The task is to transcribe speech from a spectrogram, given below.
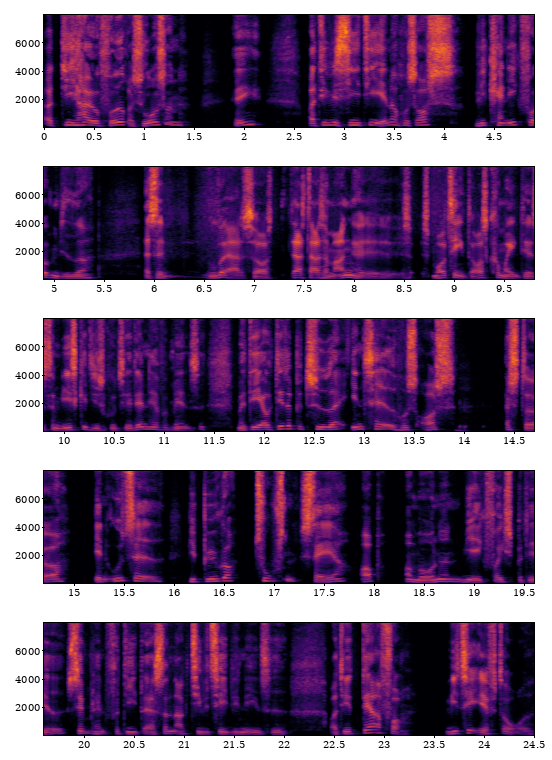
og de har jo fået ressourcerne. Ikke? Og det vil sige, at de ender hos os. Vi kan ikke få dem videre. Altså, nu er der så også, der, der er så mange øh, små ting, der også kommer ind der, som vi skal diskutere i den her forbindelse. Men det er jo det, der betyder, at indtaget hos os er større end udtaget. Vi bygger tusind sager op om måneden, vi ikke får ekspederet, simpelthen fordi der er sådan en aktivitet i den ene side. Og det er derfor, vi til efteråret,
